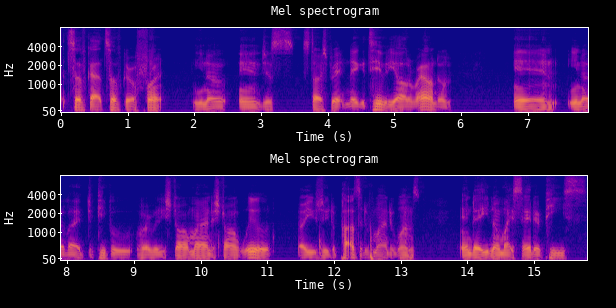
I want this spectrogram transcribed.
a tough guy, tough girl front, you know, and just start spreading negativity all around them and, you know, like the people who are really strong minded, strong willed are usually the positive minded ones. And they, you know, might say their piece.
